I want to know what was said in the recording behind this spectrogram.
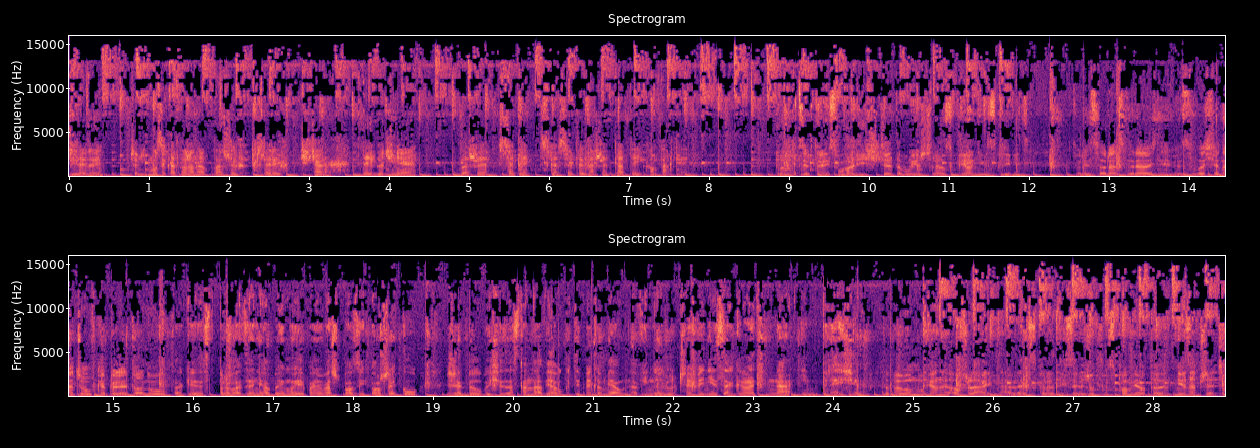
M4, czyli muzyka tworzona w waszych czterech ścianach. W tej godzinie wasze sety z kasety, wasze daty i kompakty. Produkcja, której słuchaliście, to był jeszcze raz Pionik z Gliwic, który coraz wyraźniej wysuwa się na czołówkę peletonu. Tak jest, prowadzenie obejmuje, ponieważ Pozi orzekł, że byłby się zastanawiał, gdyby to miał na winylu, czy by nie zagrać na imprezie. To było mówione offline, ale skoro Diesel już o tym wspomniał, to nie zaprzeczę.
